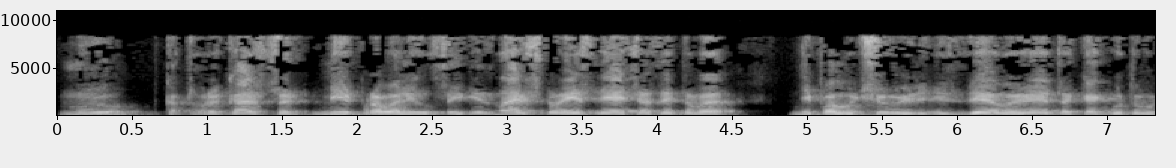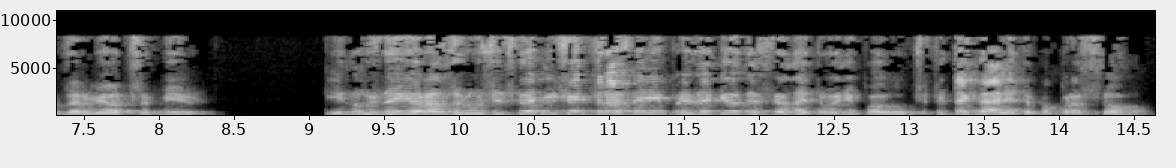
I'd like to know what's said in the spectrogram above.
ну, которая кажется, мир провалился, и не знаю что, если я сейчас этого не получу или не сделаю это, как будто взорвется мир. И нужно ее разрушить, сказать, ничего страшного не произойдет, если он этого не получит. И так далее, это по-простому.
